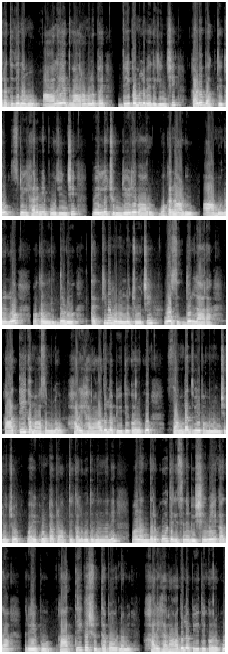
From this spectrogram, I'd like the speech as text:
ప్రతిదినము ఆలయ ద్వారములపై దీపములు వెలిగించి కడు భక్తితో శ్రీహరిని పూజించి వెళ్ళుచుండేడివారు ఒకనాడు ఆ మునులలో ఒక వృద్ధుడు తక్కిన మునులను చూచి ఓ సిద్ధుల్లారా కార్తీక మాసంలో హరిహరాదుల ప్రీతి కొరకు సంబద్వీపము నుంచినచో వైకుంఠ ప్రాప్తి కలుగుతుందని మనందరికీ తెలిసిన విషయమే కదా. రేపు కార్తీక శుద్ధ పౌర్ణమి. హరిహరాదుల ప్రీతి కొరకు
